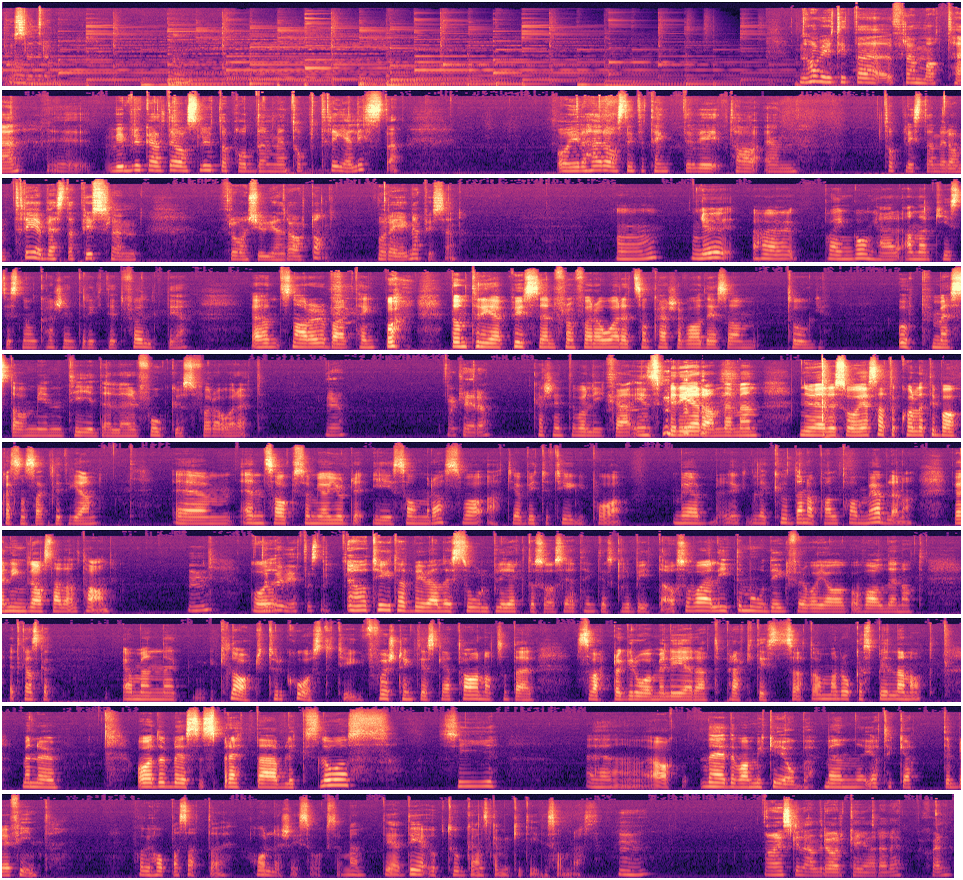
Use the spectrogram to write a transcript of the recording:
pysselrum. mm. Nu har vi ju tittat framåt här. Eh, vi brukar alltid avsluta podden med en topp tre-lista. Och i det här avsnittet tänkte vi ta en topplista med de tre bästa pysslen från 2018. Våra egna pyssel. Mm. Nu har jag på en gång här, anarkistiskt nog, kanske inte riktigt följt det. Jag har snarare bara tänkt på de tre pyssel från förra året som kanske var det som tog upp mest av min tid eller fokus förra året. Ja. Okej då. Kanske inte var lika inspirerande men nu är det så. Jag satt och kollade tillbaka som sagt lite grann. Ehm, en sak som jag gjorde i somras var att jag bytte tyg på möb- eller kuddarna på altanmöblerna. Vi har en inglasad altan. Mm. Och, Det blev jättesnyggt. ja, tyget hade blivit alldeles solblekt och så så jag tänkte jag skulle byta. Och så var jag lite modig för att vara jag och valde något, ett ganska ja, men, klart turkost tyg. Först tänkte jag ska jag ta något sånt där svart och grå melerat praktiskt så att om man råkar spilla något. Men nu... Och det blev sprätta blixtlås, sy. Eh, ja, nej, det var mycket jobb men jag tycker att det blev fint. Får vi hoppas att det håller sig så också. Men det, det upptog ganska mycket tid i somras. Mm. Ja, jag skulle aldrig orka göra det själv.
